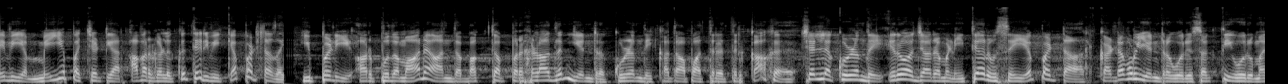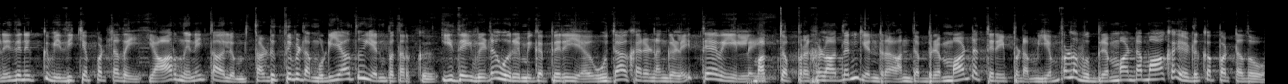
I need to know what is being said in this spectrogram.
ஏவிஎம் மெய்யப்ப செட்டியார் அவர்களுக்கு தெரிவிக்கப்பட்டது. இப்படி அற்புதமான அந்த பக்த பிரகலாதன் என்ற குழந்தை கதாபாத்திரத்திற்காக செல்ல குழந்தை இரோஜாரமணி தேர்வு செய்யப்பட்டார். கடவுள் என்ற ஒரு சக்தி ஒரு மனிதனுக்கு விதிக்கப்பட்டதை யார் நினைத்தாலும் தடுத்துவிட முடியாது என்பதற்கு இதைவிட ஒரு மிகப்பெரிய உதாகரணங்களே தேவையில்லை. பக்த பிரகலாதன் என்ற அந்த பிரம்மாண்ட திரைப்படம் எவ்வளவு பிரம்மாண்டமாக எடுக்கப்பட்டதோ?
